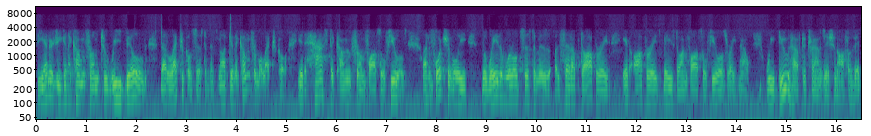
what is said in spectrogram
the energy going to come from to rebuild that electrical system? It's not going to come from electrical. It has to come from fossil fuels. Unfortunately, the way the world system is uh, set up to operate, it operates based on fossil fuels right now. We do have to transition off of it,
